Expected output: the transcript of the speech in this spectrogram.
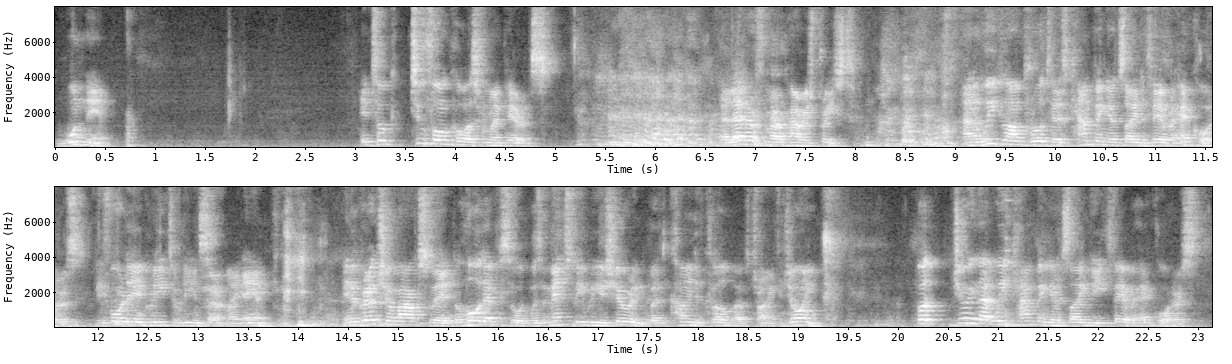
One name. It took two phone calls from my parents, a letter from our parish priest, and a week long protest camping outside the Faber headquarters before they agreed to reinsert my name. In a Groucho Marx way, the whole episode was immensely reassuring about the kind of club I was trying to join. But during that week camping outside the Faber headquarters,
